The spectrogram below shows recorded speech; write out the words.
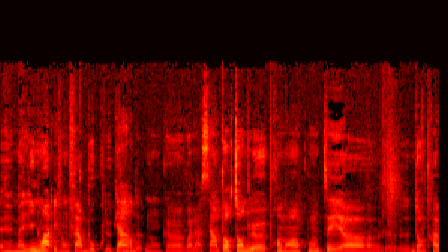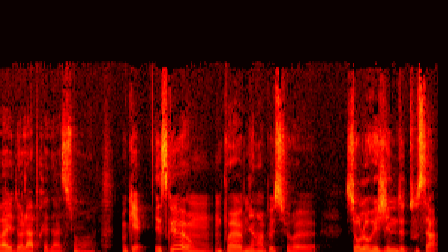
Euh, malinois, ils vont faire beaucoup de gardes. Donc voilà, c'est important de le prendre en compte et dans le travail de la prédation. Ok. Est-ce que on, pourrait revenir un peu sur, sur l'origine de tout ça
